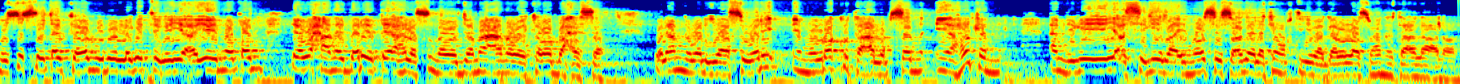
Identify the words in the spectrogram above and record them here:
nusuustii qayb kaba midoo laga tegaya ayay noqon dee waxaanay dariiqii ahla sunna waljamaacana way kaba baxaysaa walamnu walyaasu weli imuuro ku tacalluqsan halkan amnigii iyo yacsigii baa inoo sii socday laakiin waqtigii baa gal allah subxana wa tacala aclam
